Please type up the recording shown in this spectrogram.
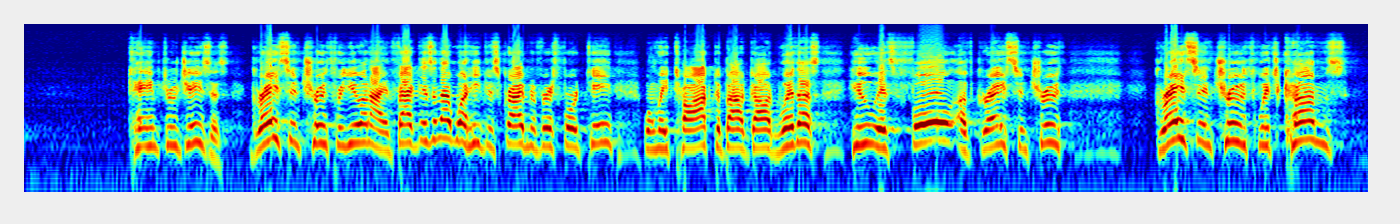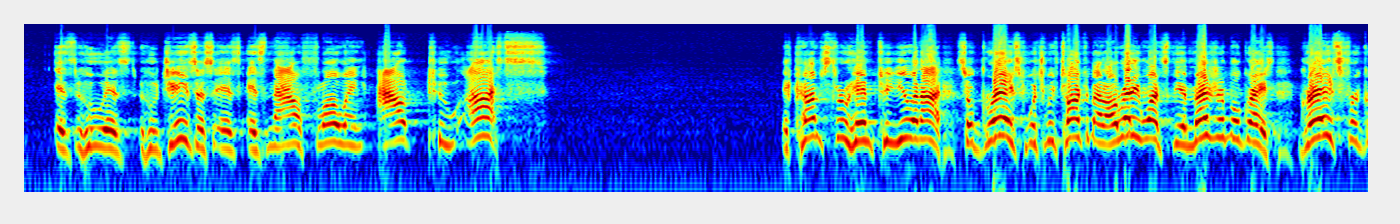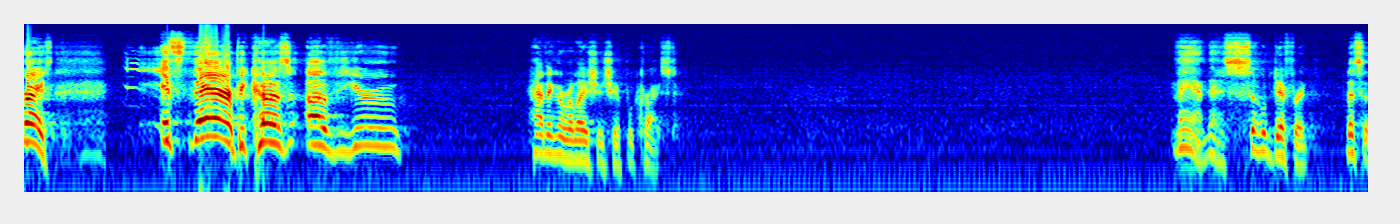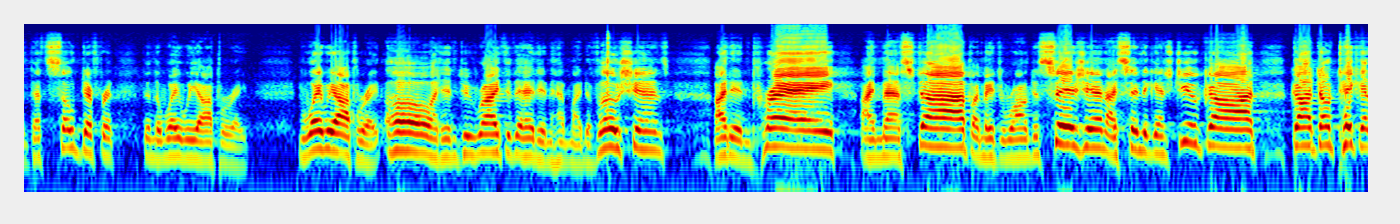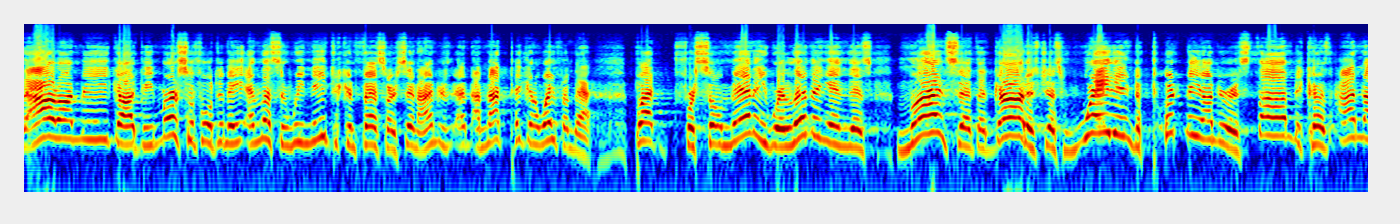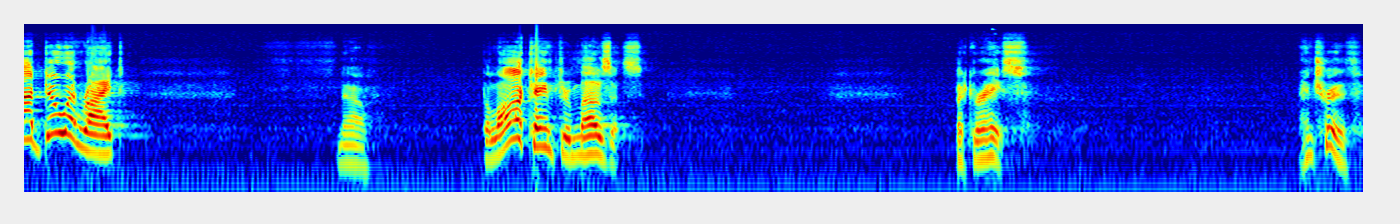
came through Jesus. Grace and truth for you and I. In fact, isn't that what he described in verse 14 when we talked about God with us, who is full of grace and truth? Grace and truth, which comes is who is who Jesus is is now flowing out to us. It comes through him to you and I. So grace, which we've talked about already once, the immeasurable grace, grace for grace. It's there because of you having a relationship with Christ. Man, that is so different. Listen, that's so different than the way we operate the way we operate. Oh, I didn't do right today. I didn't have my devotions. I didn't pray. I messed up. I made the wrong decision. I sinned against you, God. God, don't take it out on me. God, be merciful to me. And listen, we need to confess our sin. I am not taken away from that. But for so many, we're living in this mindset that God is just waiting to put me under his thumb because I'm not doing right. No. The law came through Moses, but grace and truth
